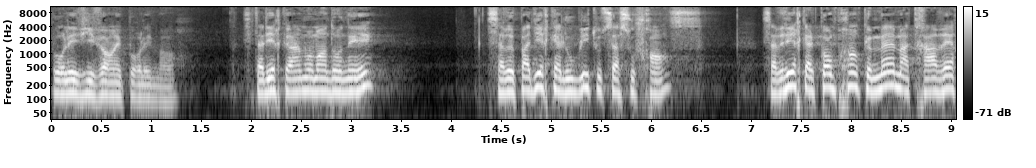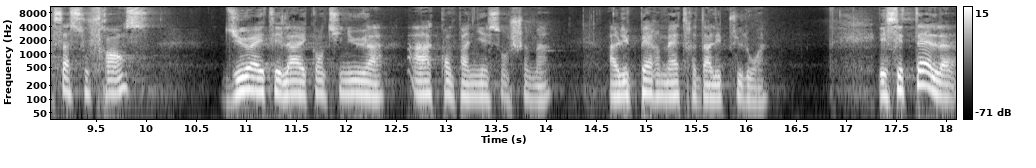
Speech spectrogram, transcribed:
pour les vivants et pour les morts. C'est-à-dire qu'à un moment donné, ça ne veut pas dire qu'elle oublie toute sa souffrance, ça veut dire qu'elle comprend que même à travers sa souffrance, Dieu a été là et continue à, accompagner son chemin, à lui permettre d'aller plus loin. Et c'est elle,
